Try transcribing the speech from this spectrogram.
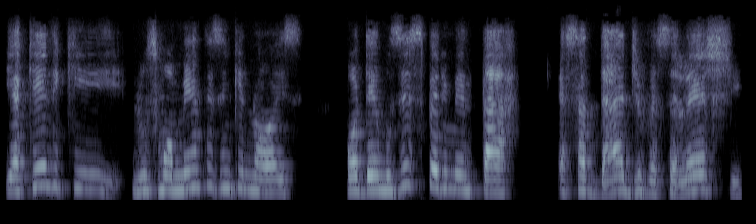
e aquele que, nos momentos em que nós podemos experimentar essa dádiva celeste,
